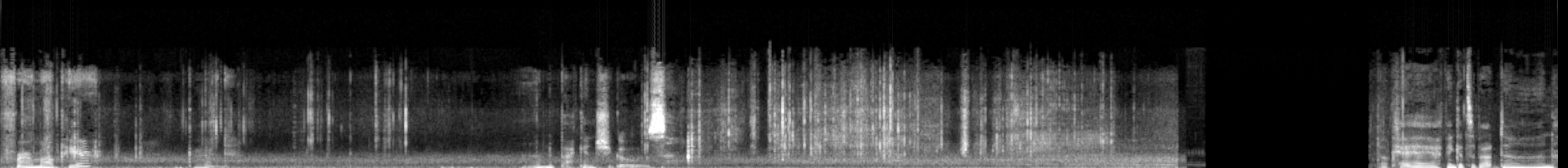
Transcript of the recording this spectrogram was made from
firm up here. Good. And back in she goes. Okay, I think it's about done.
